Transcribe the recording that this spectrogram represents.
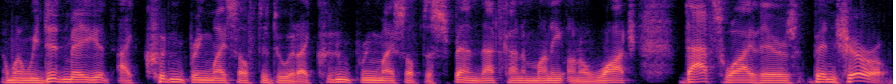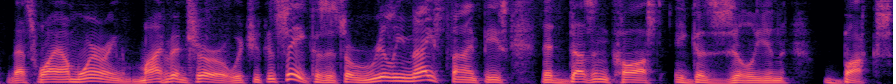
And when we did make it, I couldn't bring myself to do it. I couldn't bring myself to spend that kind of money on a watch. That's why there's Vincero. That's why I'm wearing my Vincero, which you can see because it's a really nice timepiece that doesn't cost a gazillion bucks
